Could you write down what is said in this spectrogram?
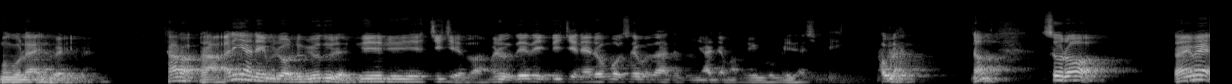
မွန်ဂိုလိုက်အရွယ်တွေပဲဒါတော့ဒါအဲ့ဒီကနေပြီးတော့လူမျိုးစုတွေဖြည်းဖြည်းကြီးကျယ်သွားမင်းတို့အသေးသေးတည်ကျင်နေတော့မဟုတ်စိတ်ဝင်စားတယ်ဆိုညာကြမှာမေးဖို့မေးရရှိပြီဟုတ်လားနော်ဆိုတော့ဒါပေမဲ့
